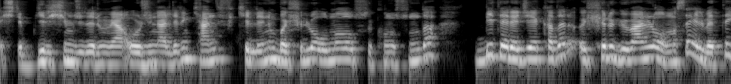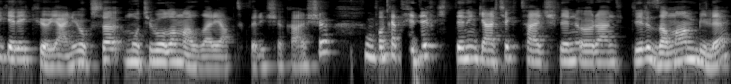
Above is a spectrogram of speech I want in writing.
İşte girişimcilerin veya orijinallerin kendi fikirlerinin başarılı olması konusunda bir dereceye kadar aşırı güvenli olması elbette gerekiyor. Yani yoksa motive olamazlar yaptıkları işe karşı. Fakat hedef kitlenin gerçek tercihlerini öğrendikleri zaman bile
